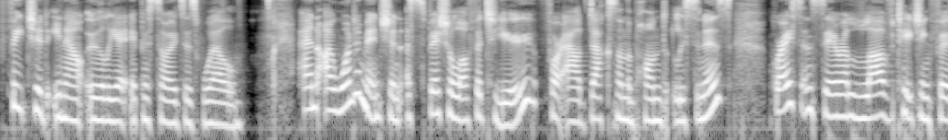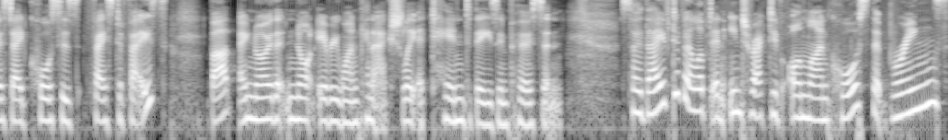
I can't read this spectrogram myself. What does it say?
featured in our earlier episodes as well. And I want to mention a special offer to you for our Ducks on the Pond listeners. Grace and Sarah love teaching first aid courses face to face, but I know that not everyone can actually attend these in person. So they've developed an interactive online course that brings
